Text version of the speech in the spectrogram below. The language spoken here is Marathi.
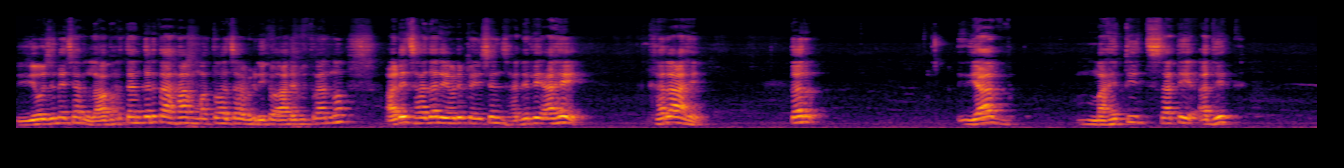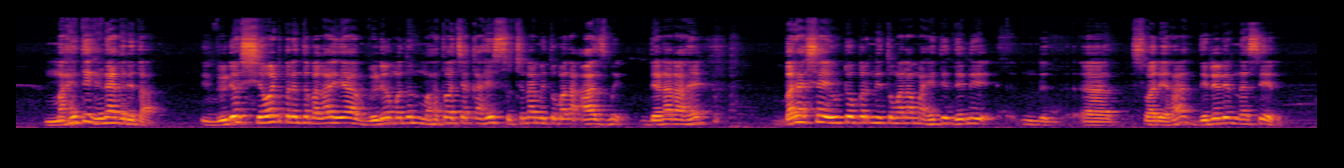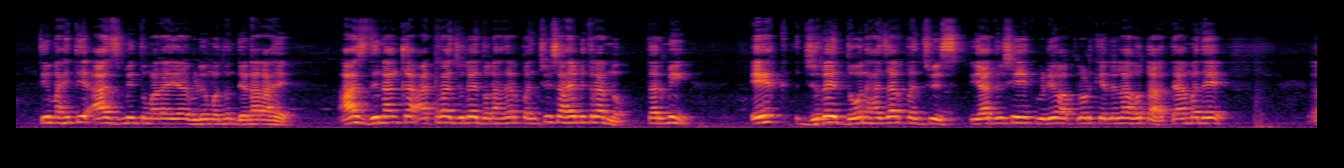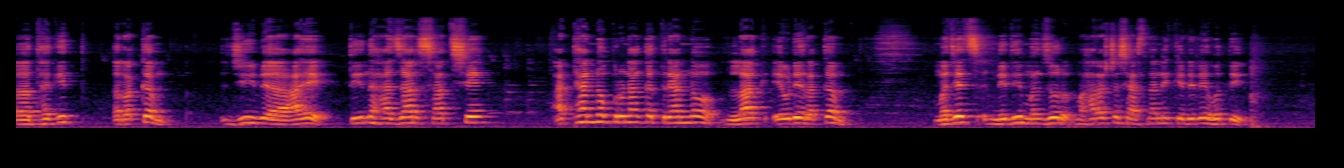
योजनेच्या लाभार्थ्यांकरिता हा महत्त्वाचा व्हिडिओ आहे. मित्रांनो अडीच हजार एवढी पेन्शन झालेली आहे. खरं आहे. तर या माहितीसाठी अधिक माहिती घेण्याकरिता व्हिडिओ शेवटपर्यंत बघा. या व्हिडिओमधून महत्त्वाच्या काही सूचना मी तुम्हाला आज मी देणार आहे. बऱ्याचशा युट्यूबरनी तुम्हाला माहिती देणे सॉरी हा दिलेली नसेल. ती माहिती आज मी तुम्हाला या व्हिडिओमधून देणार आहे. आज दिनांक अठरा जुलै दोन हजार पंचवीस आहे मित्रांनो. तर मी एक जुलै दोन हजार पंचवीस या दिवशी एक व्हिडिओ अपलोड केलेला होता. त्यामध्ये थकीत रक्कम जी आहे तीन हजार सातशे अठ्ठ्याण्णव पूर्णांक त्र्याण्णव लाख एवढी रक्कम म्हणजेच निधी मंजूर महाराष्ट्र शासनाने केलेली होती.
